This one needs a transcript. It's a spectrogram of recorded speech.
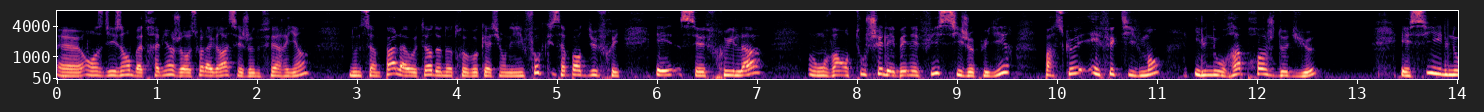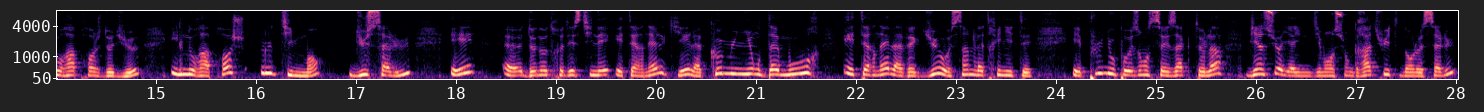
en se disant bah très bien, je reçois la grâce et je ne fais rien, nous ne sommes pas à la hauteur de notre vocation. Il faut que ça porte du fruit. Et ces fruits-là, on va en toucher les bénéfices, si je puis dire, parce que effectivement, ils nous rapprochent de Dieu. Et s'ils nous rapprochent de Dieu, ils nous rapprochent ultimement du salut et euh, de notre destinée éternelle qui est la communion d'amour éternel avec Dieu au sein de la Trinité. Et plus nous posons ces actes-là, bien sûr il y a une dimension gratuite dans le salut,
